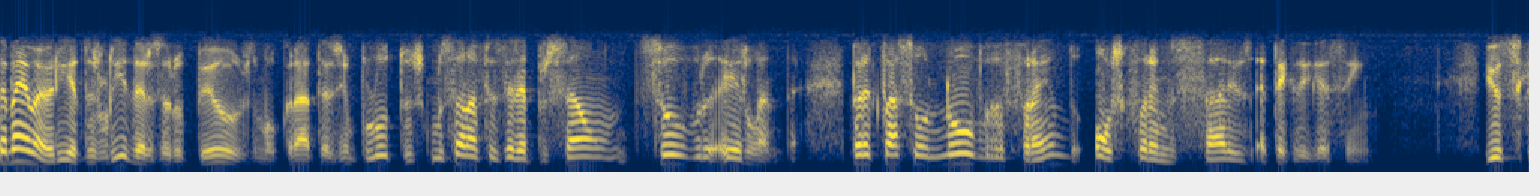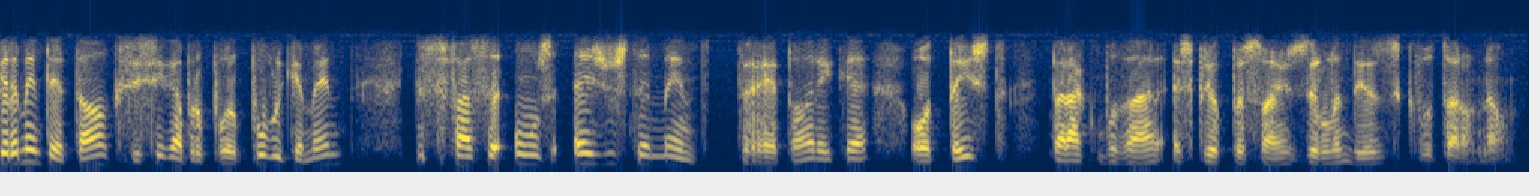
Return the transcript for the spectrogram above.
Também a maioria dos líderes europeus, democratas impolutos, começaram a fazer a pressão sobre a Irlanda para que faça um novo referendo ou os que forem necessários até que diga sim. E o descaramento é tal que se chega a propor publicamente que se faça uns ajustamentos de retórica ou texto para acomodar as preocupações dos irlandeses que votaram não.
